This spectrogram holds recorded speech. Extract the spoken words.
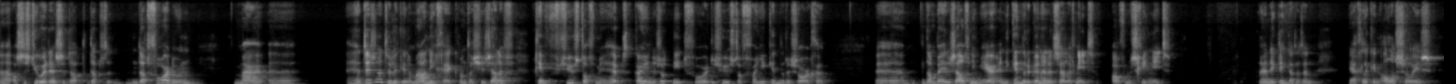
uh, als de stewardessen dat, dat, dat voordoen. Maar uh, het is natuurlijk helemaal niet gek, want als je zelf geen zuurstof meer hebt, kan je dus ook niet voor de zuurstof van je kinderen zorgen. Uh, dan ben je er zelf niet meer en die kinderen kunnen het zelf niet, of misschien niet. En ik denk dat het een, eigenlijk in alles zo is.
